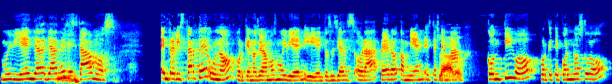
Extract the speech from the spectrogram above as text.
Muy bien, ya, ya necesitábamos entrevistarte, uno, porque nos llevamos muy bien y entonces ya es hora, pero también este Claro. tema contigo, porque te conozco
